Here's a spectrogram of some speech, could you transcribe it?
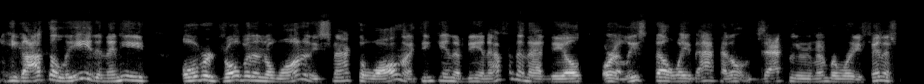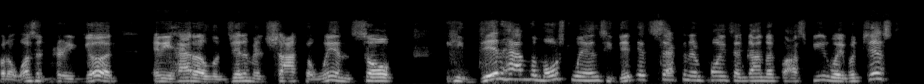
he got the lead, and then he overdrove it into one, and he smacked the wall. And I think he ended up DNFing in that deal, or at least fell way back. I don't exactly remember where he finished, but it wasn't very good, and he had a legitimate shot to win. So he did have the most wins. He did get second in points at Gondik Speedway, but just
